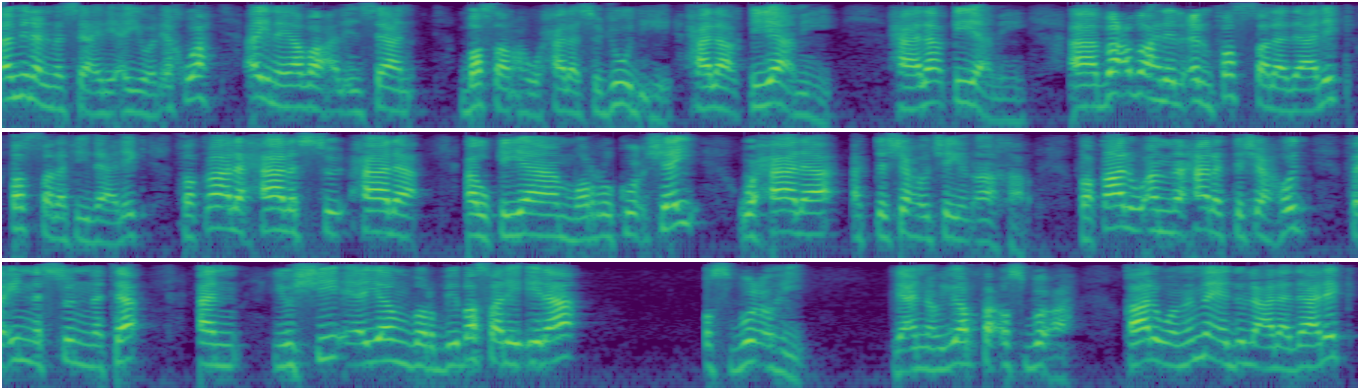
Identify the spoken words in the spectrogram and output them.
من المسائل أيها الإخوة أين يضع الإنسان بصره حال سجوده حال قيامه حال قيامه. آه، بعض أهل العلم فصل ذلك فصل في ذلك فقال حال حال القيام والركوع شيء وحال التشهد شيء آخر. فقالوا أما حال التشهد فإن السنة أن ينظر ببصره إلى أصبعه لأنه يرفع أصبعه. قالوا ومما يدل على ذلك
